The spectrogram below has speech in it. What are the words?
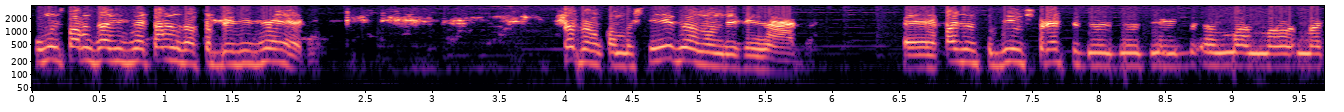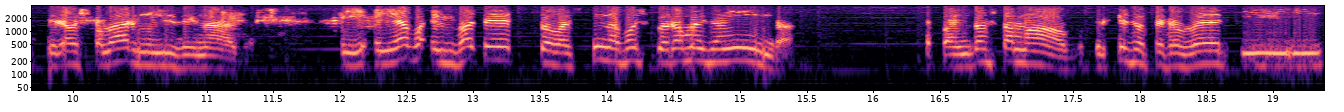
não estamos a viver, estamos a sobreviver. Sobre um combustível não dizem nada. É, fazem subir os preços do, do, do, do material escolar não dizem nada. E, e, é, e vai ter pessoas que ainda vão explorar mais ainda. Epá, então está mal. Precisa se rever e,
